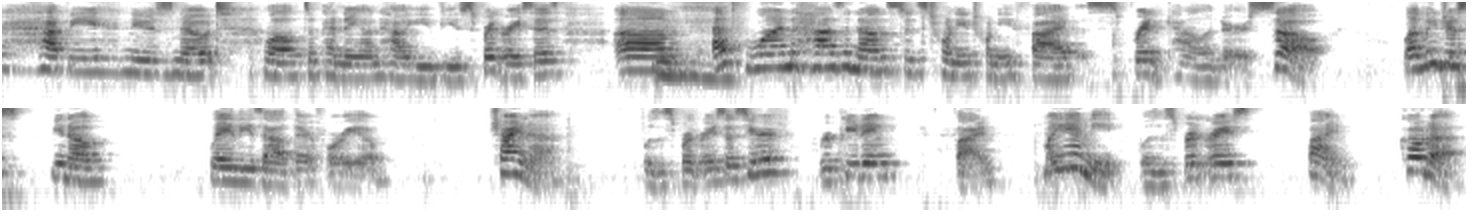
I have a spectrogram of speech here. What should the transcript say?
happy news note, well, depending on how you view sprint races, um, Mhm. F1 has announced its 2025 sprint calendar. So let me just, you know, lay these out there for you. China was a sprint race this year. Repeating, fine. Miami was a sprint race, fine. COTA,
